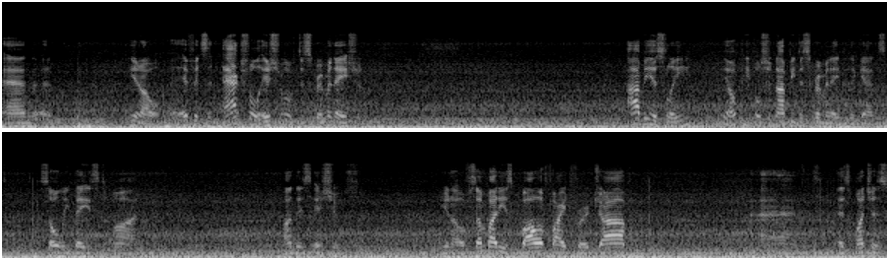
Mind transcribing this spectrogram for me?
And, uh, you know, if it's an actual issue of discrimination, obviously, you know, people should not be discriminated against solely based on on these issues. You know, if somebody is qualified for a job, as much as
